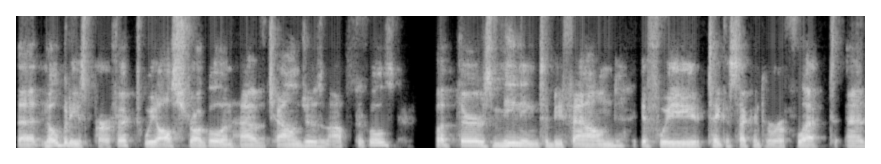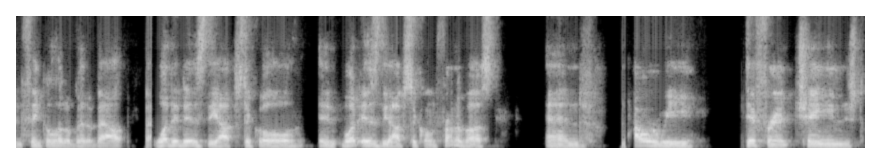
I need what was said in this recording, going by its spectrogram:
That nobody's perfect. We all struggle and have challenges and obstacles, but there's meaning to be found if we take a second to reflect and think a little bit about what it is the obstacle in what is the obstacle in front of us and how are we different, changed,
